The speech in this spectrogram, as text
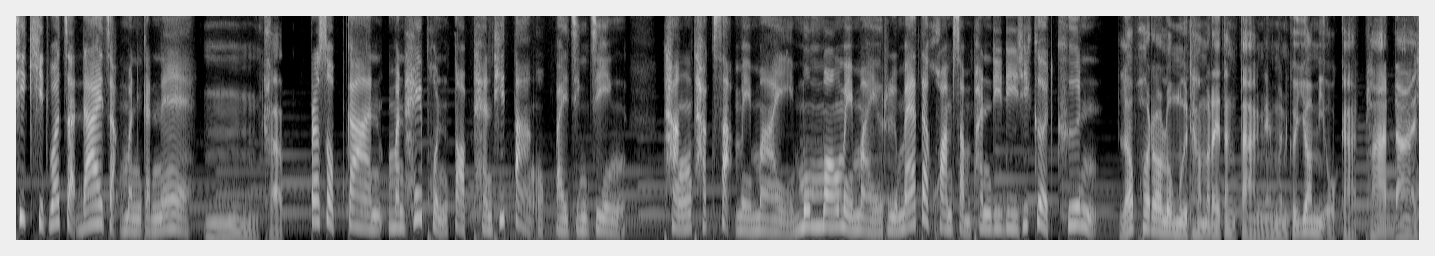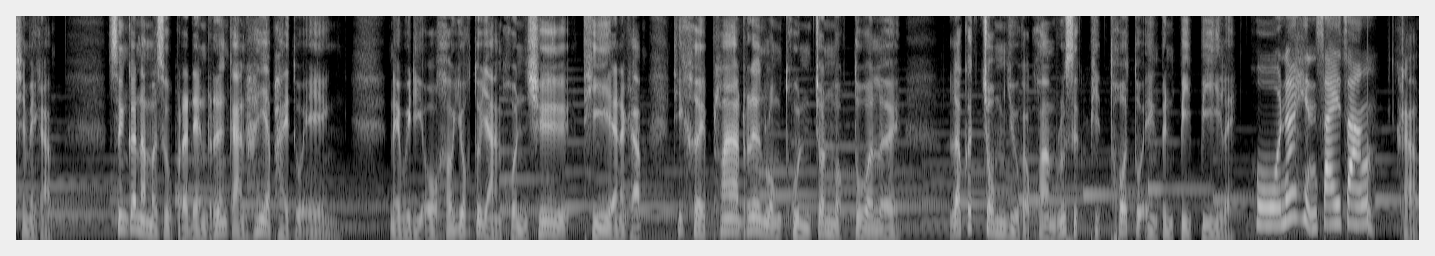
ที่คิดว่าจะได้จากมันกันแน่ อืมครับ ประสบการณ์มันให้ผลตอบแทนที่ต่างออกไปจริง ๆ ทั้งทักษะใหม่ๆ มุมมองใหม่ๆ หรือแม้แต่ความสัมพันธ์ดีๆ ที่เกิดขึ้น แล้วพอเราลงมือทำอะไรต่างๆเนี่ยมันก็ย่อมมีโอกาสพลาดได้ใช่ไหมครับ ซึ่งก็นำมาสู่ประเด็นเรื่องการให้อภัยตัวเอง ในวิดีโอเขายกตัวอย่างคนชื่อเทียนะครับ ที่เคยพลาดเรื่องลงทุนจนหมดตัวเลย แล้วก็จมอยู่กับความรู้สึกผิดโทษตัวเองเป็นปีๆเลยโหน่าเห็นใจจัง ครับ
